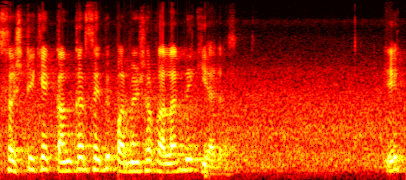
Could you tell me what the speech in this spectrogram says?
सृष्टि के कंकर से भी परमेश्वर को अलग नहीं किया जा सकता। एक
